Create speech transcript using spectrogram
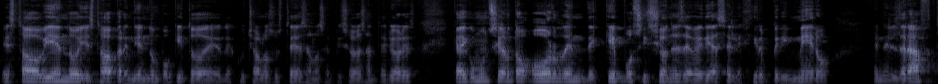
he estado viendo y he estado aprendiendo un poquito de, escucharlos ustedes en los episodios anteriores, que hay como un cierto orden de qué posiciones deberías elegir primero en el draft.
